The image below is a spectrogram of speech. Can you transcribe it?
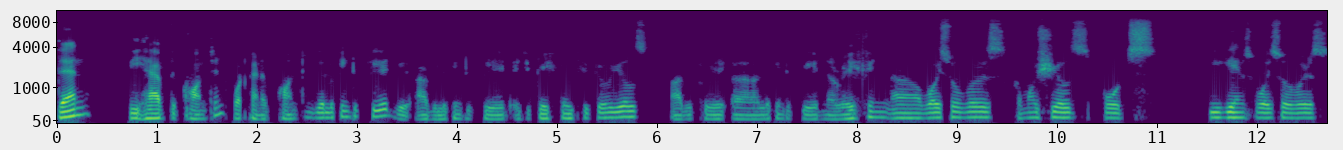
Then we have the content, what kind of content we are looking to create. We, are we looking to create educational tutorials? Are we create, uh, looking to create narration uh, voiceovers, commercials, sports, e-games voiceovers,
